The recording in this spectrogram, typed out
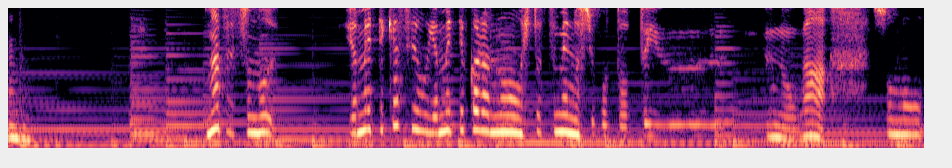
うん。まずその辞めてキャセを辞めてからの一つ目の仕事というのがその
